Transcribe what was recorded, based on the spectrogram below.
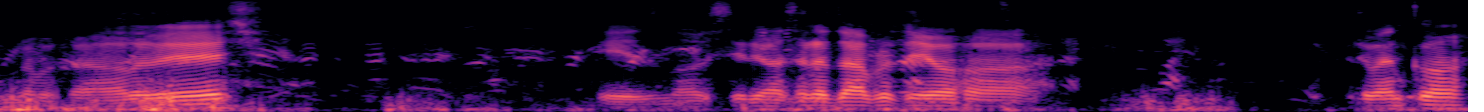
Михайлович. І знову Серега середа проти його. Кривенко.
